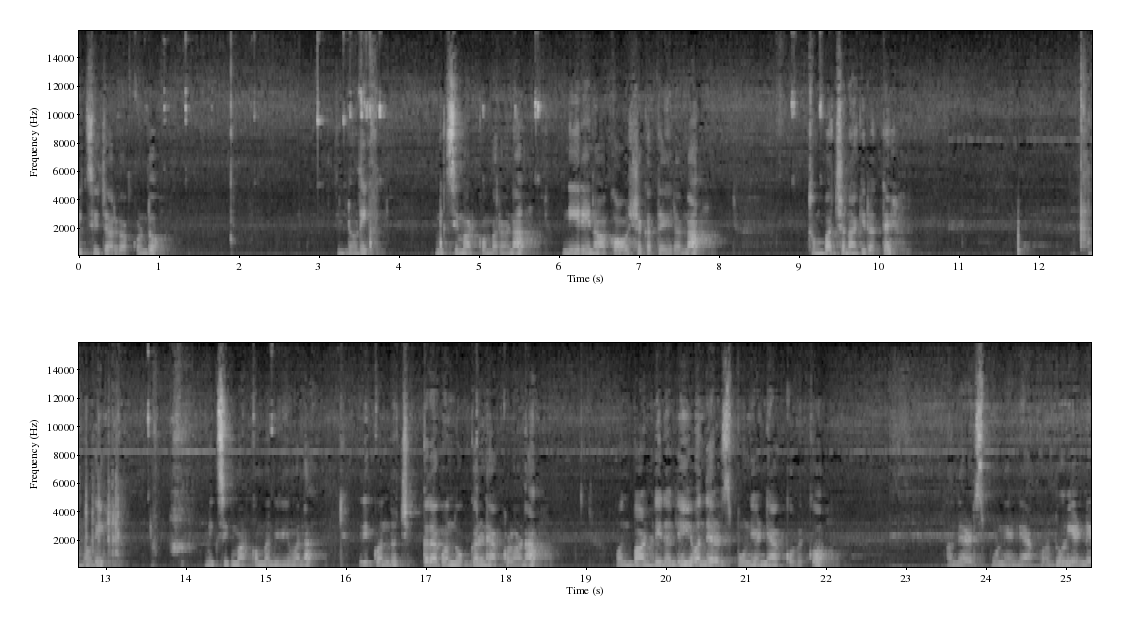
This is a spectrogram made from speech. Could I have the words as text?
ಮಿಕ್ಸಿ ಜಾರ್ಗೆ ಹಾಕ್ಕೊಂಡು. ಇಲ್ಲಿ ನೋಡಿ. ಮಿಕ್ಸಿ ಮಾಡ್ಕೊಂಬರೋಣ ನೀರೇನು ಹಾಕೋ ಅವಶ್ಯಕತೆ ಇರಲ್ಲ. ತುಂಬ ಚೆನ್ನಾಗಿರುತ್ತೆ. ನೋಡಿ, ಮಿಕ್ಸಿಗೆ ಮಾಡ್ಕೊಂಬಂದಿದ್ದೀವಲ್ಲ ಇದಕ್ಕೊಂದು ಚಿಕ್ಕದಾಗಿ ಒಂದು ಒಗ್ಗರಣೆ ಹಾಕ್ಕೊಳ್ಳೋಣ ಒಂದು ಬಾಣಲಿನಲ್ಲಿ ಒಂದೆರಡು ಸ್ಪೂನ್ ಎಣ್ಣೆ ಹಾಕ್ಕೋಬೇಕು. ಒಂದೆರಡು ಸ್ಪೂನ್ ಎಣ್ಣೆ ಹಾಕ್ಕೊಂಡು ಎಣ್ಣೆ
